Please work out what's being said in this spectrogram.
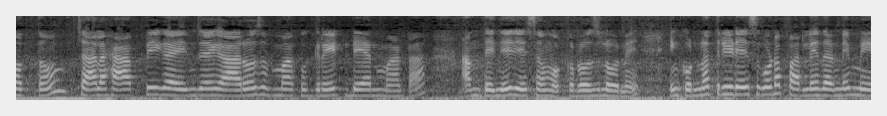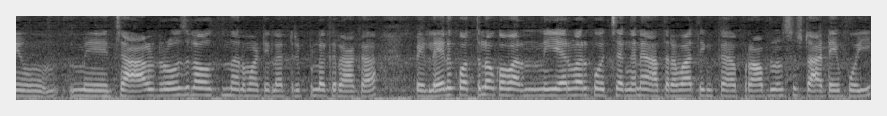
మొత్తం. చాలా హ్యాపీగా ఎంజాయ్గా. ఆ రోజు మాకు గ్రేట్ డే అనమాట అంత ఎంజాయ్ చేసాం ఒక్క రోజులోనే. ఇంకున్న త్రీ డేస్ కూడా పర్లేదండి. మేము మే చాలా రోజులు అవుతుంది అనమాట ఇలా ట్రిప్పులకు రాక. పెళ్ళైన కొత్తలో ఒక వన్ ఇయర్ వరకు వచ్చాగానే ఆ తర్వాత ఇంకా ప్రాబ్లమ్స్ స్టార్ట్ అయిపోయి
